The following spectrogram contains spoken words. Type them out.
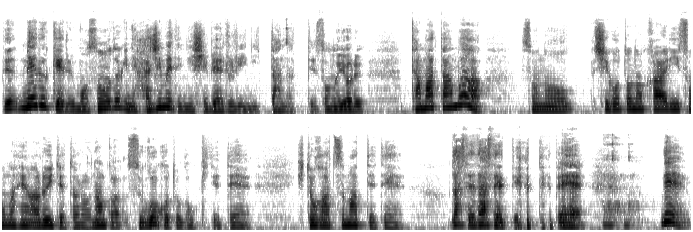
で、メルケルもその時に初めて西ベルリンに行ったんだって、その夜。たまたま、その仕事の帰りその辺歩いてたらなんかすごいことが起きてて、人が集まってて、出せ出せって言ってて、で、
